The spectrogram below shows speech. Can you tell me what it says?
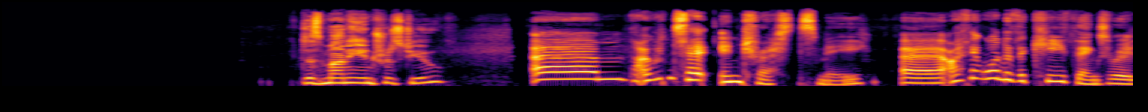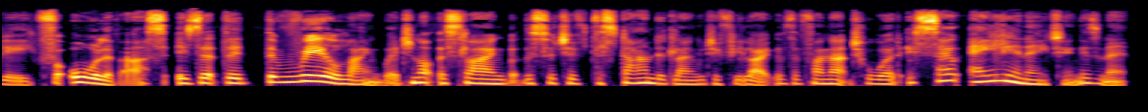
Does money interest you? Um, I wouldn't say it interests me. Uh, I think one of the key things, really, for all of us, is that the the real language, not the slang, but the sort of the standard language, if you like, of the financial word, is so alienating, isn't it?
